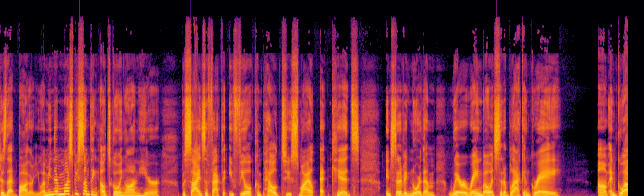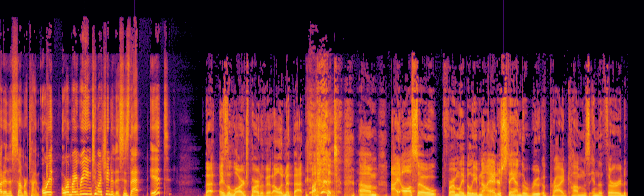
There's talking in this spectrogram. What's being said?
does that bother you? I mean, there must be something else going on here besides the fact that you feel compelled to smile at kids instead of ignore them, wear a rainbow instead of black and gray, um, and go out in the summertime. Or, or am I reading too much into this? Is that it? That is a large part of it. I'll admit that. But um, I also firmly believe now I understand the root of pride comes in the third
